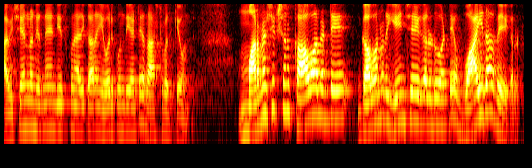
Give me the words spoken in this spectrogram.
ఆ విషయంలో నిర్ణయం తీసుకునే అధికారం ఎవరికి ఉంది అంటే రాష్ట్రపతికే ఉంది. మరణశిక్షను కావాలంటే గవర్నర్ ఏం చేయగలడు అంటే వాయిదా వేయగలడు.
